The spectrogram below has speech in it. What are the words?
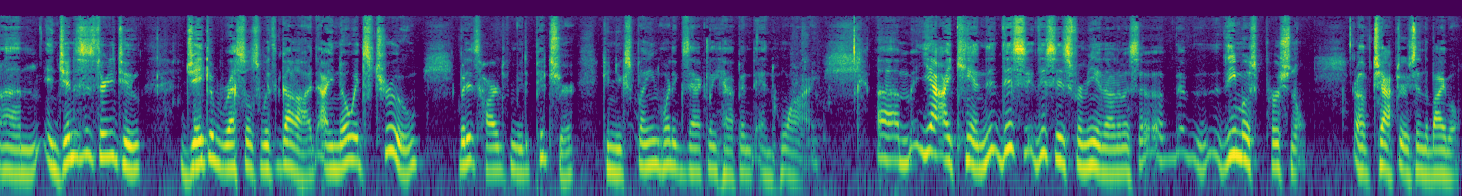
Um, in Genesis 32, Jacob wrestles with God. I know it's true, but it's hard for me to picture. Can you explain what exactly happened and why? Um, yeah, I can. This this is for me, anonymous, uh, the most personal of chapters in the Bible.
